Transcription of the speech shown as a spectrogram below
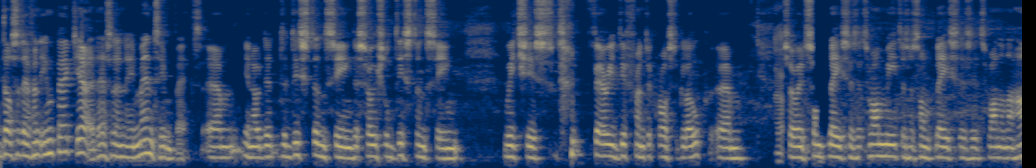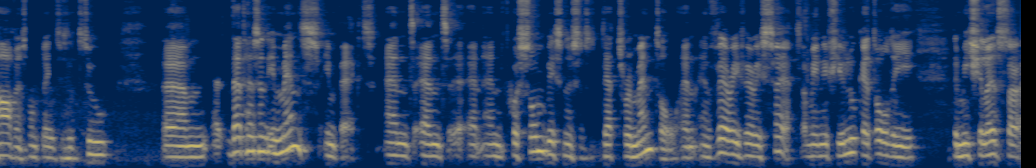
does it have an impact? Yeah, it has an immense impact. Um, you know, the, the distancing, the social distancing, which is very different across the globe. Um, yeah. So in some places it's one meter, in some places it's one and a half, in some places it's two. Um, that has an immense impact, and and and and for some businesses detrimental and and very very sad. I mean, if you look at all the the Michelin star,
